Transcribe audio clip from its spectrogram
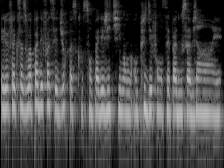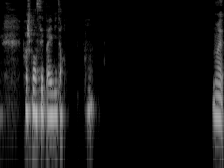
Et le fait que ça se voit pas, des fois, c'est dur parce qu'on se sent pas légitime. En, plus, des fois, on sait pas d'où ça vient et franchement, c'est pas évident. Ouais.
